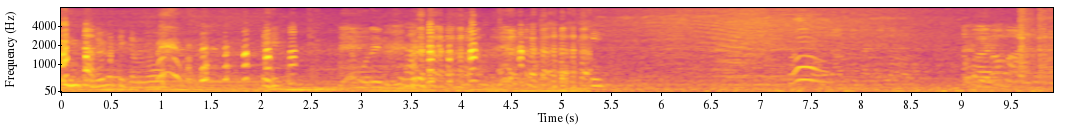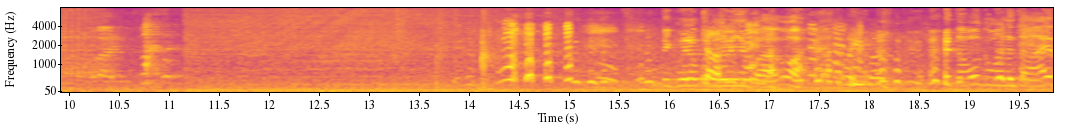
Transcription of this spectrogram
Tingnan mo, tingnan mo. Alam mo rin. Hindi ko na patuloy yung pa ako ah. Ito mo, gumanon sa akin.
